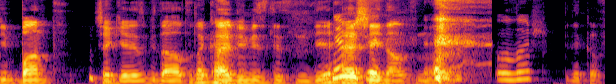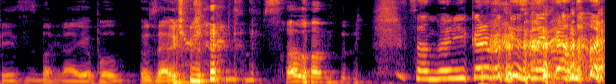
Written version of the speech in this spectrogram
Bir bant çekeriz bir de altına kalbimizdesin diye. Ne Her mi? şeyin altında. Olur. Bir de kafeinsiz bayrağı yapalım. Özel günler dedim sallandırır. Sen böyle yukarı bakıyorsun ekranda.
